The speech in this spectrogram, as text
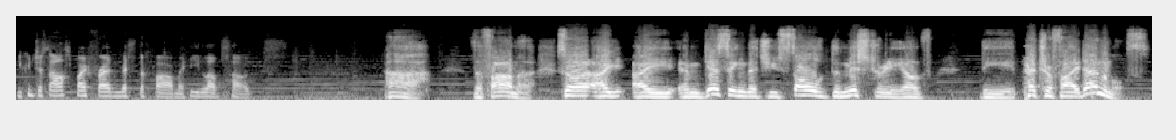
You can just ask my friend Mr. Farmer. He loves hugs. Ah, the farmer. So I I am guessing that you solved the mystery of the petrified animals.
